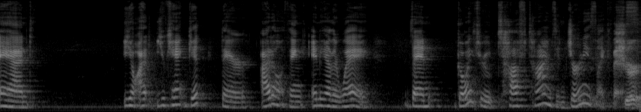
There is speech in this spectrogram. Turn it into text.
And you know, I, you can't get there, I don't think, any other way than going through tough times and journeys like this. Sure,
